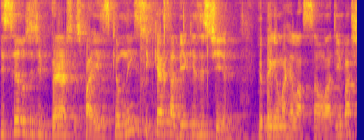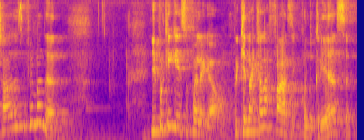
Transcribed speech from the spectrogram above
e selos de diversos países que eu nem sequer sabia que existia. Eu peguei uma relação lá de embaixadas e fui mandando. E por que, que isso foi legal? Porque naquela fase, quando criança,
